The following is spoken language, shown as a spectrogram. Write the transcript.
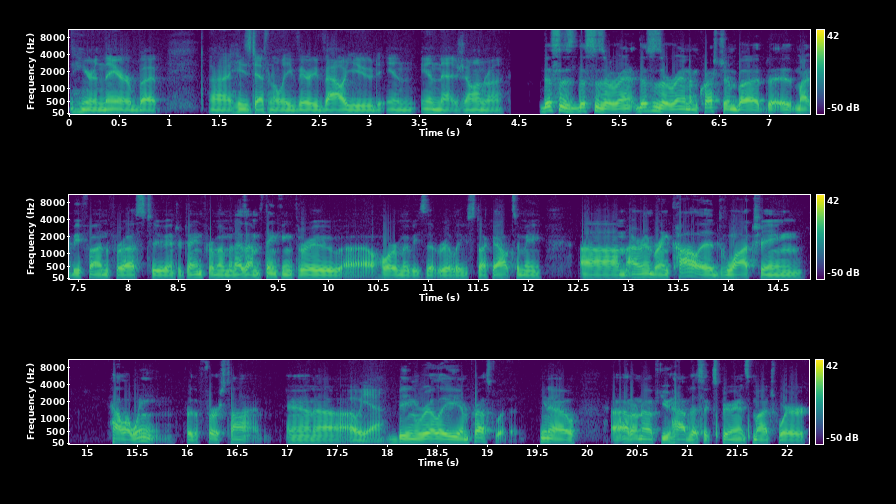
here and there, but uh, he's definitely very valued in, in that genre. This is this is a ra- this is a random question, but it might be fun for us to entertain for a moment as I'm thinking through uh, horror movies that really stuck out to me. Um, I remember in college watching Halloween for the first time, and uh, oh yeah, being really impressed with it. You know, I don't know if you have this experience much, where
